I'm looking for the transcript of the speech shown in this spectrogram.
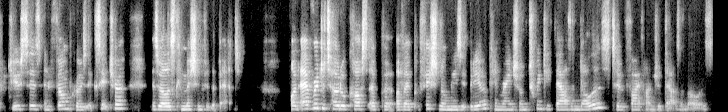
producers, and film crews, etc., as well as commission for the band. On average, a total cost of a professional music video can range from $20,000 to $500,000.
